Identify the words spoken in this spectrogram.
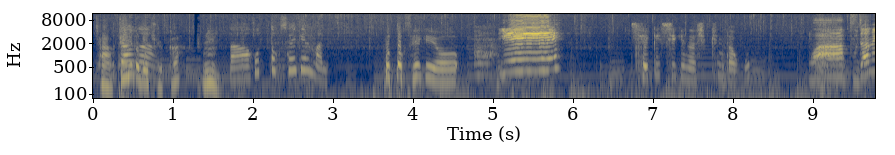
자. 팽이도 뭐 줄까? 응. 나 호떡 세 개만. 호떡 세 개요. 예! 세 개씩이나 시킨다고? 와, 부자네!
